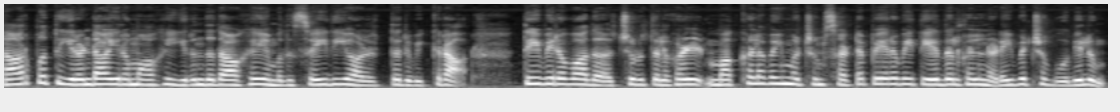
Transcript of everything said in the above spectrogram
நாற்பத்தி இரண்டாயிரமாக இருந்ததாக எமது செய்தியாளர் தெரிவிக்கிறார். தீவிரவாத அச்சுறுத்தல்கள் மக்களவை மற்றும் சட்டப்பேரவை தேர்தல்கள் நடைபெற்ற போதிலும்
